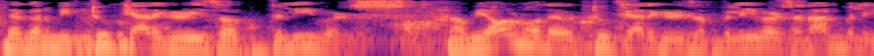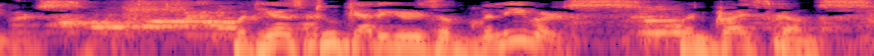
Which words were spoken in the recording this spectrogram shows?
there are going to be two categories of believers. Now we all know there are two categories of believers and unbelievers. But here's two categories of believers when Christ comes.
